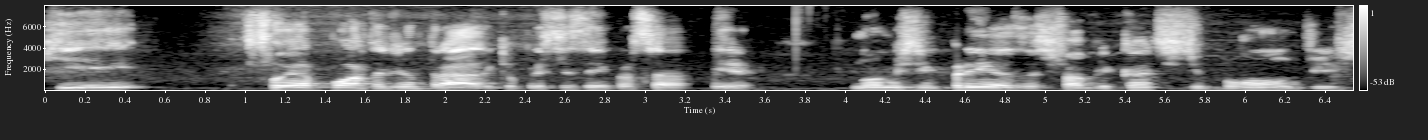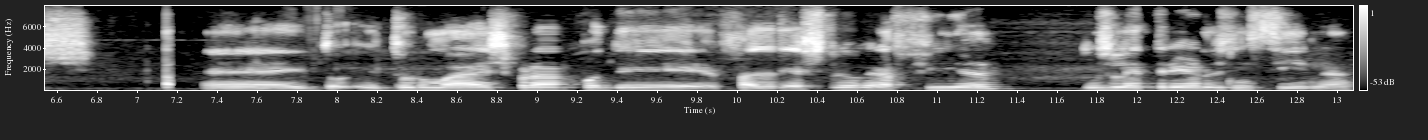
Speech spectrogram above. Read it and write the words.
que foi a porta de entrada que eu precisei para saber nomes de empresas, fabricantes de bondes é, e, tu, e, tudo mais para poder fazer a historiografia dos letreiros em si, né?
